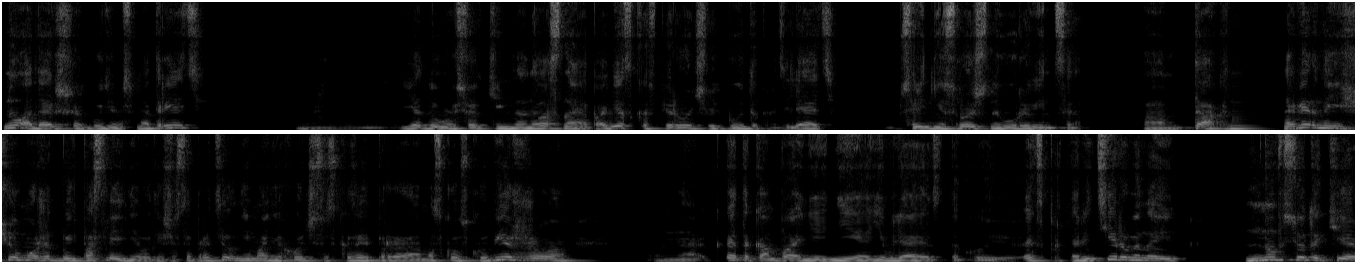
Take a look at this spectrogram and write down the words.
Ну, а дальше будем смотреть я думаю, все-таки именно новостная повестка в первую очередь будет определять среднесрочный уровень цен. Так, наверное, еще может быть последнее, вот я сейчас обратил внимание, хочется сказать про московскую биржу. Эта компания не является такой экспортно-ориентированной, но все-таки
